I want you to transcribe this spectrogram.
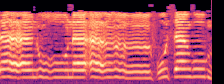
يختانون أنفسهم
